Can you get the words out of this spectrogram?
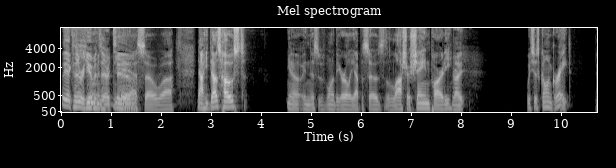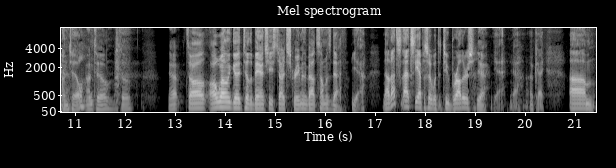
yeah? Because there were humans there too. Yeah. So uh, now he does host. You know, and this was one of the early episodes, the Lasha Shane party, Right. which is going great Yeah. until until until. Yep. It's all all well and good till the banshee starts screaming about someone's death. yeah. Now that's that's the episode with the two brothers. Yeah. Yeah, yeah, okay. Um,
